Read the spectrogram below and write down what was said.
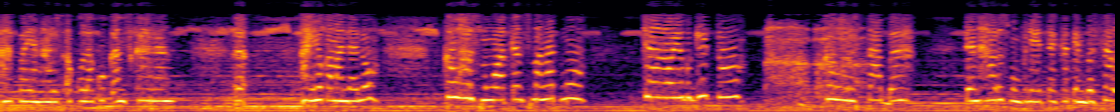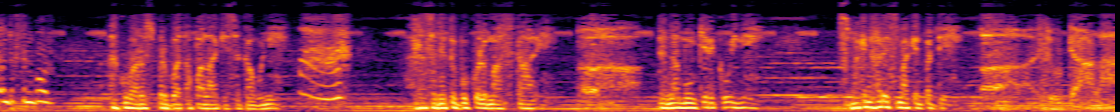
Apa yang harus aku lakukan sekarang? Eh, ayo, Kamandanu, kau harus menguatkan semangatmu. Jangan loyo begitu. Kau harus tabah dan harus mempunyai tekad yang besar untuk sembuh. Aku harus berbuat apa lagi, Sakawuni? Ah, Rasanya tubuhku lemah sekali. Ah, Dan lambung kiriku ini semakin hari semakin pedih. ah, sudahlah,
